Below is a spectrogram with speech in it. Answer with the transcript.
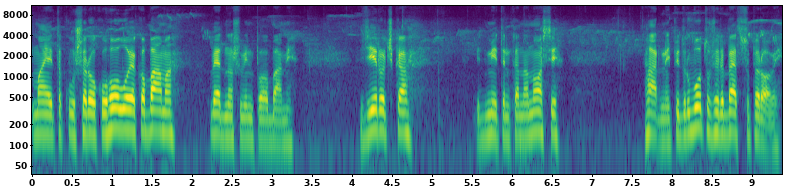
Має таку широку голову, як Обама. Видно, що він по Обамі. Зірочка, відмітинка на носі. Гарний під роботу, жеребець суперовий.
